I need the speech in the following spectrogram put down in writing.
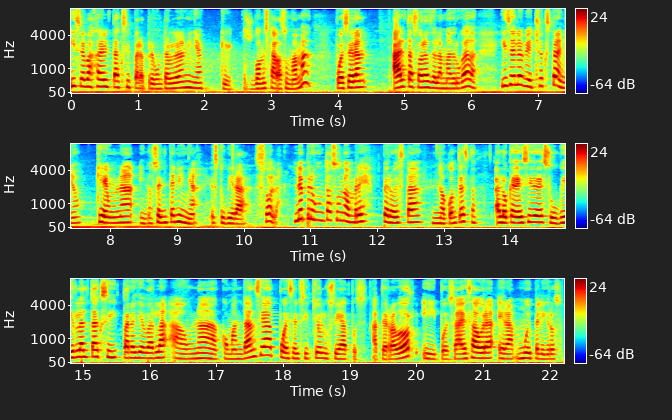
y se baja del taxi para preguntarle a la niña que pues, dónde estaba su mamá, pues eran altas horas de la madrugada y se le había hecho extraño que una inocente niña estuviera sola. Le pregunta su nombre, pero esta no contesta, a lo que decide subirla al taxi para llevarla a una comandancia, pues el sitio lucía pues aterrador y pues a esa hora era muy peligroso.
